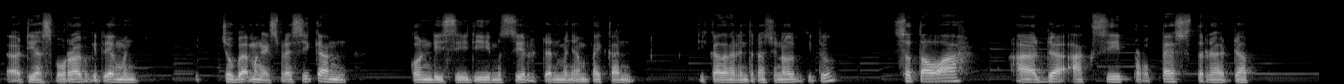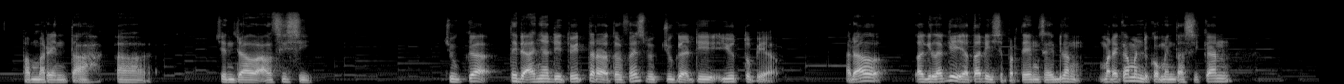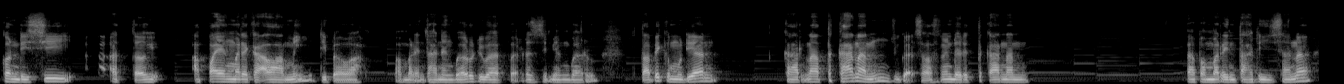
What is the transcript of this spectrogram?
uh, diaspora begitu yang mencoba mengekspresikan kondisi di Mesir dan menyampaikan di kalangan internasional begitu setelah ada aksi protes terhadap pemerintah Jenderal uh, Al-Sisi. Juga tidak hanya di Twitter atau Facebook, juga di YouTube ya. Padahal lagi-lagi ya tadi seperti yang saya bilang, mereka mendokumentasikan kondisi atau apa yang mereka alami di bawah pemerintahan yang baru, di bawah rezim yang baru. Tetapi kemudian karena tekanan juga salah satunya dari tekanan Eh, pemerintah di sana,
